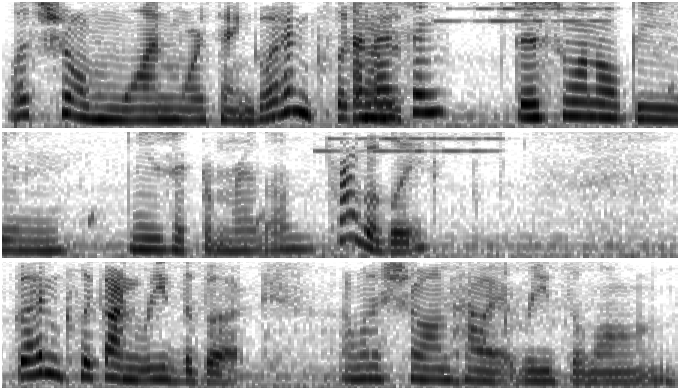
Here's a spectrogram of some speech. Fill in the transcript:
Let's show them one more thing. Go ahead and click and on I think this one will be in music and rhythm. Probably. Go ahead and click on read the book. I want to show them how it reads along.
